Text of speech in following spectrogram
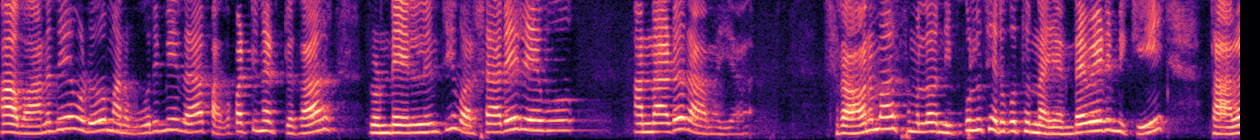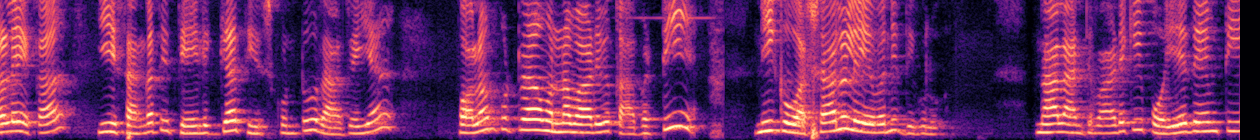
ఆ వానదేవుడు మన ఊరి మీద పగపట్టినట్లుగా రెండేళ్ళ నుంచి వర్షాలే లేవు అన్నాడు రామయ్య. శ్రావణ మాసంలో నిప్పులు చెరుగుతున్న ఎండవేడిమికి తాళలేక ఈ సంగతి తేలిగ్గా తీసుకుంటూ రాజయ్య పొలం పుట్ర ఉన్నవాడివి కాబట్టి నీకు వర్షాలు లేవని దిగులు. నాలాంటి వాడికి పోయేదేమిటి?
